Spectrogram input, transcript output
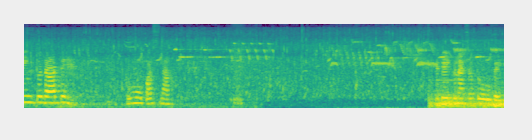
Pinto dati. Pumupas na. Ilagay ko na sa tubig.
